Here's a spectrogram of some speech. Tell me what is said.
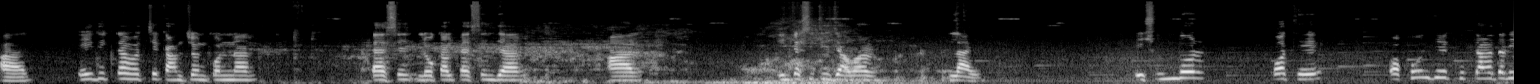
আর এই দিকটা হচ্ছে কাঞ্চনকন্যার প্যাসেঞ্জ লোকাল প্যাসেঞ্জার আর ইন্টারসিটি যাওয়ার লাইন। এই সুন্দর পথে কখন যে খুব তাড়াতাড়ি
